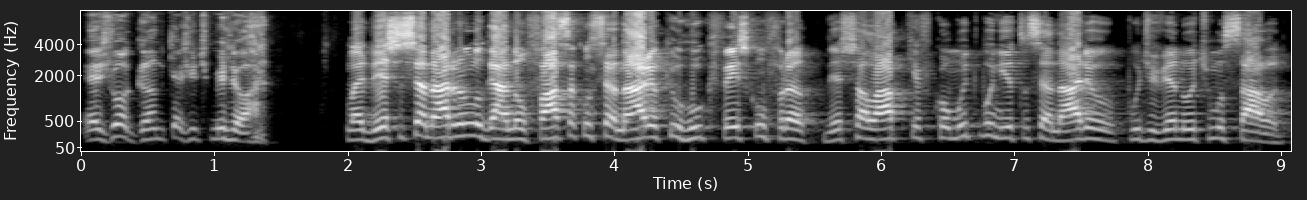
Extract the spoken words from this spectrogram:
é jogando que a gente melhora. Mas deixa o cenário no lugar, não faça com o cenário que o Hulk fez com o Franco. Deixa lá, porque ficou muito bonito o cenário, pude ver no último sábado.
